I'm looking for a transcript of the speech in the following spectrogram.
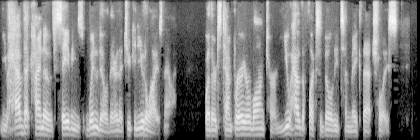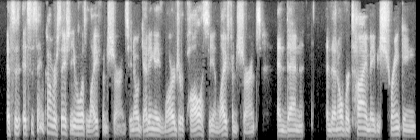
You have that kind of savings window there that you can utilize now whether it's temporary or long term you have the flexibility to make that choice. It's a, it's the same conversation even with life insurance you know getting a larger policy in life insurance and then and then over time maybe shrinking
